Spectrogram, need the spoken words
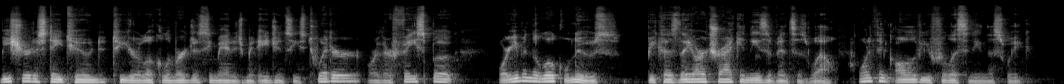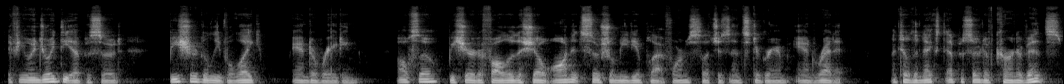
be sure to stay tuned to your local emergency management agency's Twitter or their Facebook or even the local news because they are tracking these events as well. I want to thank all of you for listening this week. If you enjoyed the episode, be sure to leave a like and a rating. Also, be sure to follow the show on its social media platforms such as Instagram and Reddit. Until the next episode of Current Events,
